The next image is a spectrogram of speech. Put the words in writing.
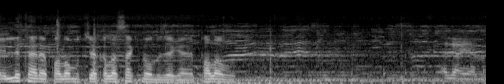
50 tane palamut yakalasak ne olacak yani palamut. Hadi ayarla.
